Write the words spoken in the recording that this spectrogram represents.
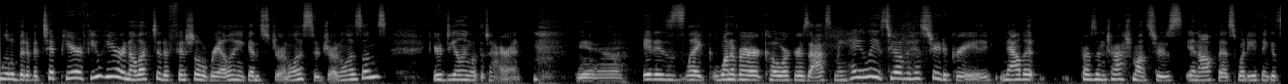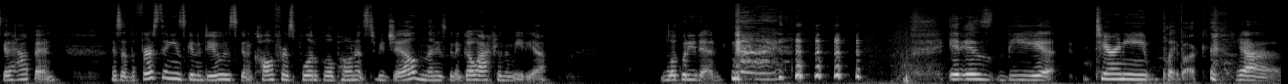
little bit of a tip here if you hear an elected official railing against journalists or journalisms, you're dealing with a tyrant. Yeah. It is like one of our coworkers asked me, Hey, Lise, you have a history degree. Now that President Trash Monster's in office, what do you think is going to happen? I said, The first thing he's going to do is going to call for his political opponents to be jailed, and then he's going to go after the media. Look what he did. it is the tyranny playbook. Yeah.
